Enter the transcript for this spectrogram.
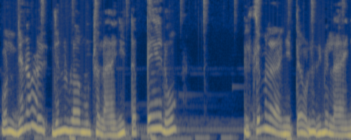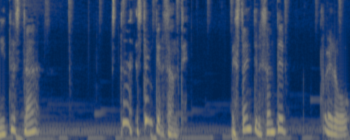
Bueno, ya no, ya no he hablado mucho de la arañita, pero el tema de la arañita, o el anime de la arañita está, está, interesante. Está interesante, pero,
